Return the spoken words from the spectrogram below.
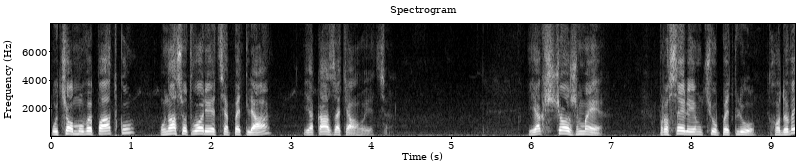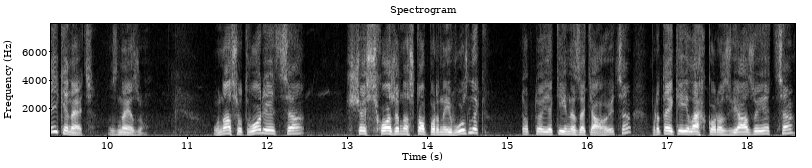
У цьому випадку у нас утворюється петля, яка затягується. Якщо ж ми просилюємо цю петлю ходовий кінець знизу, у нас утворюється щось схоже на стопорний вузлик, тобто який не затягується, проте який легко розв'язується,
